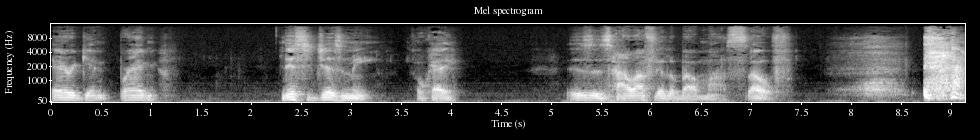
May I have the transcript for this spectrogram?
arrogant, bragging. This is just me, okay? This is how I feel about myself.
